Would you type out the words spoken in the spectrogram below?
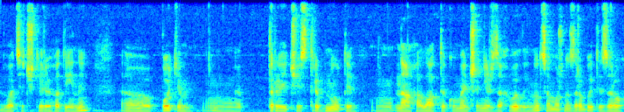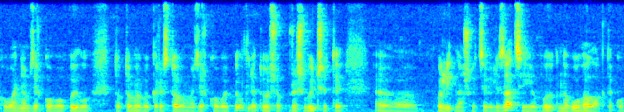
24 години. Потім тричі стрибнути на галактику менше ніж за хвилину. Це можна зробити з урахуванням зіркового пилу. Тобто ми використовуємо зірковий пил для того, щоб пришвидшити е, політ нашої цивілізації в нову галактику,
